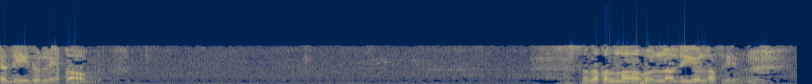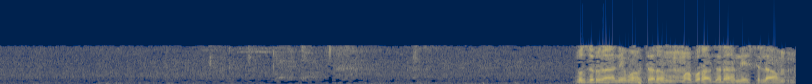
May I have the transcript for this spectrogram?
شديد العقاب. صدق الله العلي العظيم. بزرگان محترم و برادران اسلام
